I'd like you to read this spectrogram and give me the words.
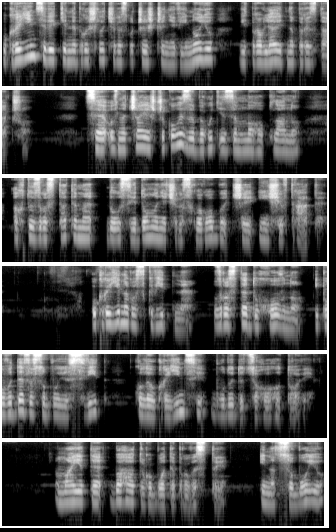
українців, які не пройшли через очищення війною, відправляють на перездачу. Це означає, що колись заберуть із земного плану а хто зростатиме до усвідомлення через хвороби чи інші втрати. Україна розквітне, зросте духовно і поведе за собою світ, коли українці будуть до цього готові. Маєте багато роботи провести і над собою,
